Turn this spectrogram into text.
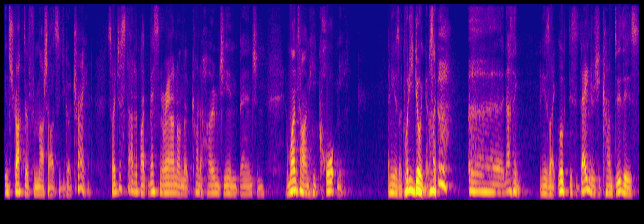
instructor from martial arts said you got to train. So I just started like messing around on the kind of home gym bench, and and one time he caught me, and he was like, "What are you doing?" And I was like, "Uh, nothing." And he was like, "Look, this is dangerous. You can't do this.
